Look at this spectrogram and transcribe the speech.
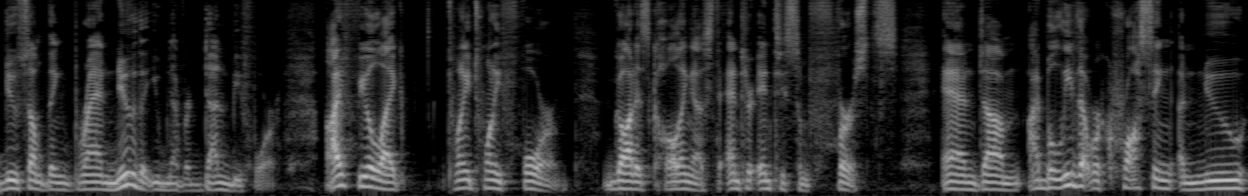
do something brand new that you've never done before? I feel like 2024, God is calling us to enter into some firsts. And um, I believe that we're crossing a new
